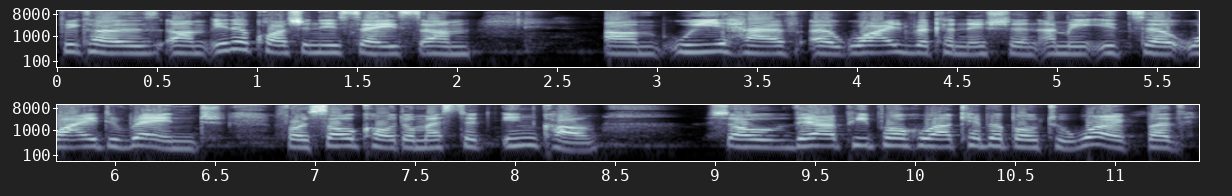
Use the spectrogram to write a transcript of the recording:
because um, in the question it says um, um, we have a wide recognition. I mean, it's a wide range for so-called domestic income. So there are people who are capable to work but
